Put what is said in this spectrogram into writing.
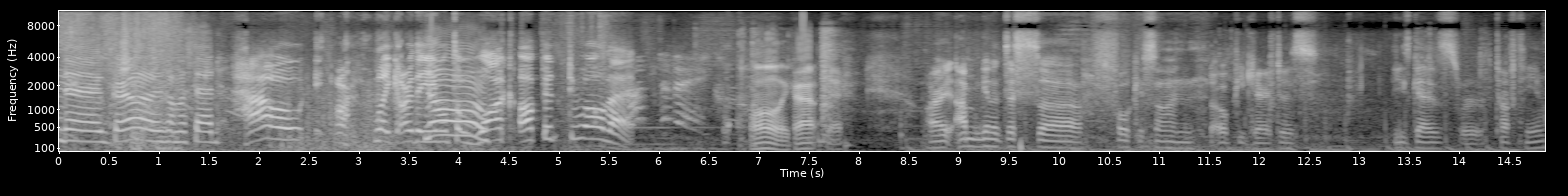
The girl is almost dead. How are like are they able to walk up and do all that? Holy crap. Okay. Alright, I'm gonna just uh, focus on the OP characters. These guys were a tough team.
